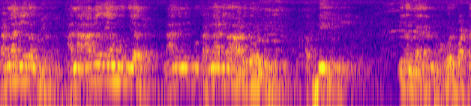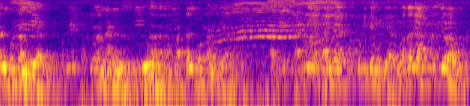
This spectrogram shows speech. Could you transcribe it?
கண்ணாடியே தான் பிடிக்கும் ஆனால் ஆடுறது என் மூஞ்சியாது நான் நினைப்போம் கண்ணாடி தான் ஆடுதோன்னு அப்படி இருந்த ஒரு பட்டன் கூட்ட முடியாது. நடந்தது. பட்டன் கூட்ட முடியாது. அப்படியே தண்ணியை கையில் எடுத்து குடிக்க முடியாது. உதறி அங்கே கீழே வந்துடும்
